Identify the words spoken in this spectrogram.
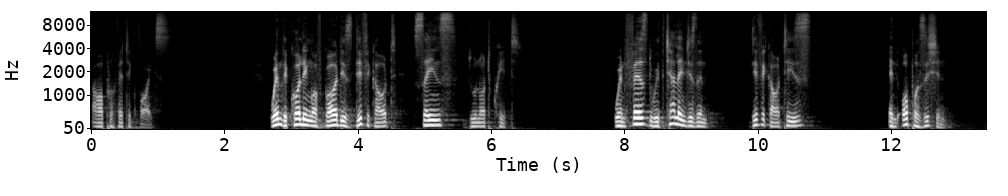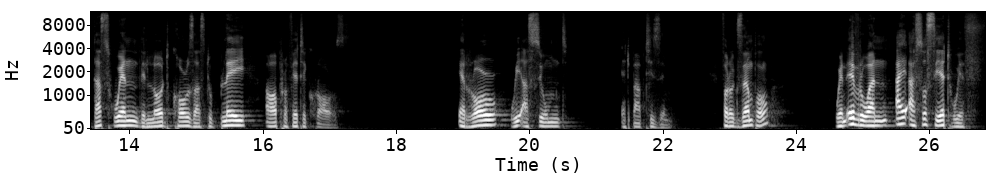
our prophetic voice. When the calling of God is difficult, saints do not quit. When faced with challenges and difficulties and opposition, that's when the Lord calls us to play our prophetic roles. A role we assumed at baptism. For example, when everyone I associate with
